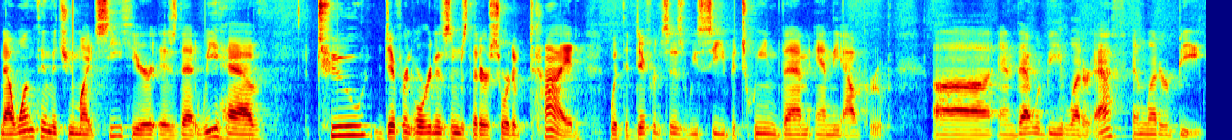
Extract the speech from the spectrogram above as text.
Now, one thing that you might see here is that we have two different organisms that are sort of tied with the differences we see between them and the outgroup uh, and that would be letter F and letter B.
